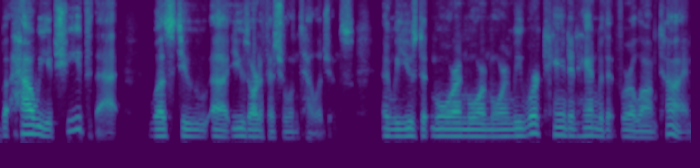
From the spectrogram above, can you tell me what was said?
But how we achieved that was to uh, use artificial intelligence. And we used it more and more and more. And we worked hand in hand with it for a long time.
